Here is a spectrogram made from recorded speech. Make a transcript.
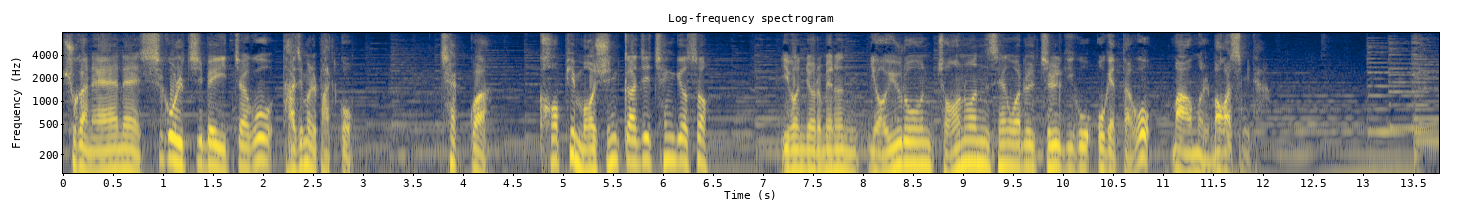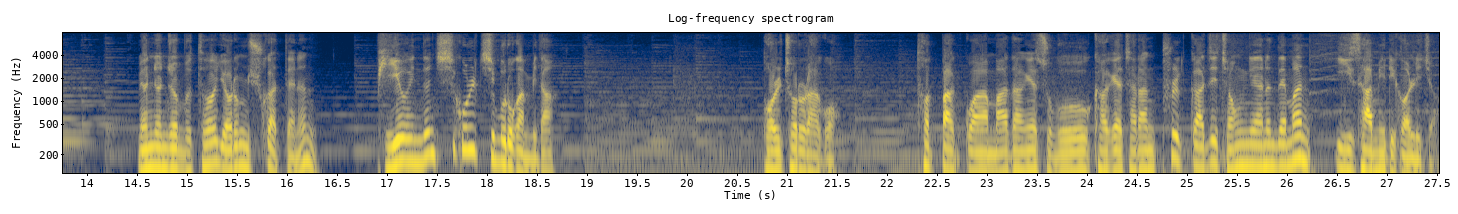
휴가 내내 시골집에 있자고 다짐을 받고 책과 커피 머신까지 챙겨서 이번 여름에는 여유로운 전원 생활을 즐기고 오겠다고 마음을 먹었습니다. 몇 년 전부터 여름 휴가 때는 비어있는 시골집으로 갑니다. 벌초를 하고 텃밭과 마당에 수북하게 자란 풀까지 정리하는 데만 2, 3일이 걸리죠.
